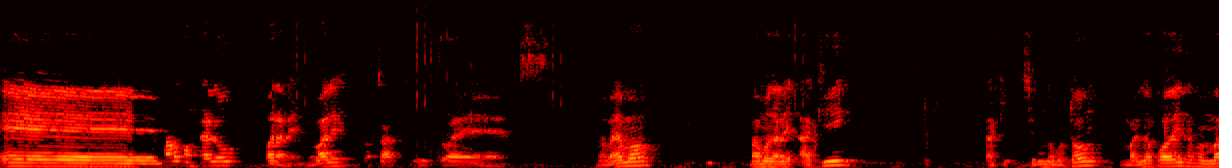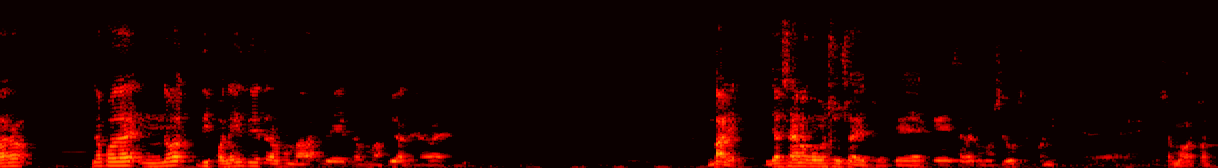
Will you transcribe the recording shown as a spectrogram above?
eh, vamos a comprarlo para verlo, ¿vale? esto es... Lo vemos. Vamos a darle aquí. Aquí, segundo botón. No podéis transformaros. No podéis, no disponéis de, transforma, de transformaciones. A ver. Vale, ya sabemos cómo se usa esto. que, que saber cómo se usa, coño. Eh, somos tontos.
